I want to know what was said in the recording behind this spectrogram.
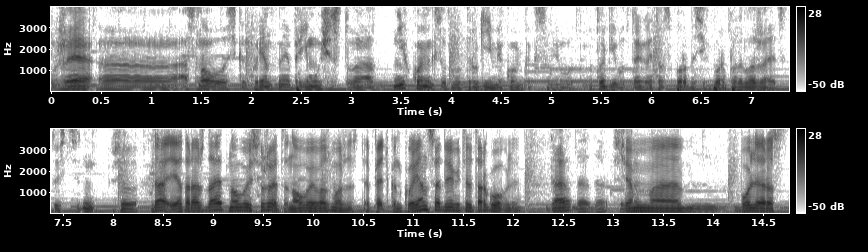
уже э, основывалось конкурентное преимущество одних комиксов над другими комиксами. Вот. И в итоге вот этот спор до сих пор продолжается. То есть, ну, все... Да, и это рождает новые сюжеты, новые возможности. Опять конкуренция, двигатель торговли. Да, да, да. Чем э, более рас-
